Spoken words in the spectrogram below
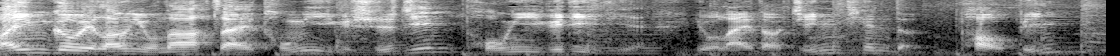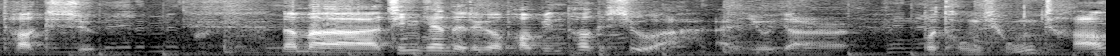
欢迎各位狼友呢，在同一个时间、同一个地点，又来到今天的炮兵 talk show。那么今天的这个炮兵 talk show 啊，哎，有点儿不同寻常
